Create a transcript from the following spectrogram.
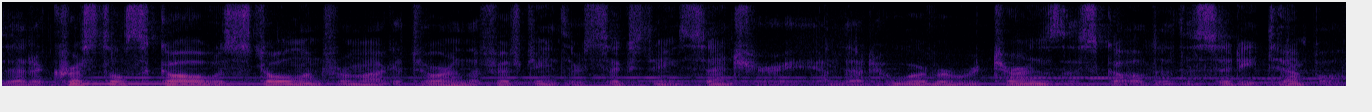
that a crystal skull was stolen from Akator in the 15th or 16th century, and that whoever returns the skull to the city temple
